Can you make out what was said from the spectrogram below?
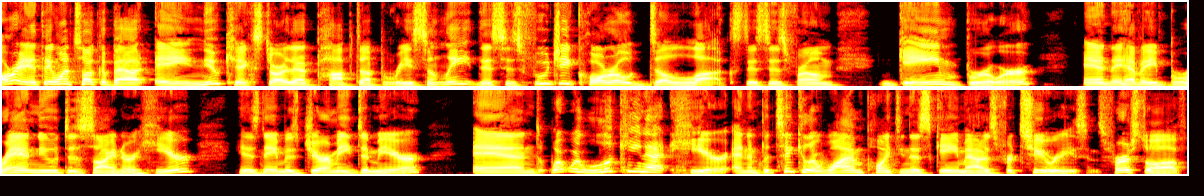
All right, Anthony, I want to talk about a new Kickstarter that popped up recently. This is Fuji Koro Deluxe. This is from Game Brewer, and they have a brand new designer here. His name is Jeremy Demir. And what we're looking at here, and in particular, why I'm pointing this game out is for two reasons. First off,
